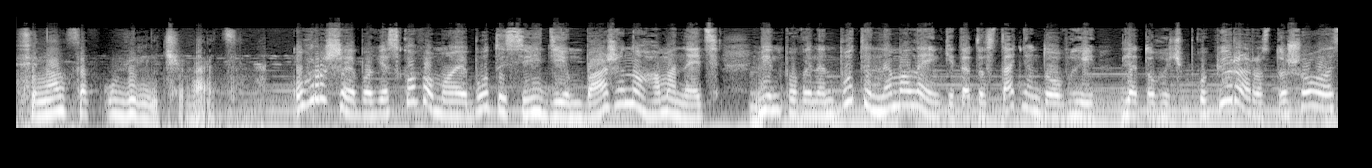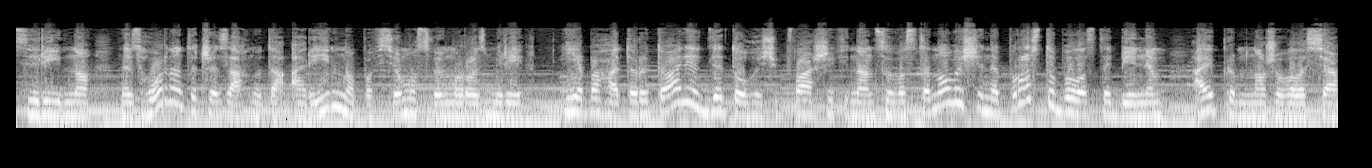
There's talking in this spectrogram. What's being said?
финансов увеличивается. У грошей обов'язково має бути свій дім, бажано гаманець. Він повинен бути немаленький та достатньо довгий, для того, щоб купюра розташовувалась рівно, не згорнута чи загнута, а рівно по всьому своєму розмірі. Є багато ритуалів для того, щоб ваше фінансове становище не просто було стабільним, а й примножувалося.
